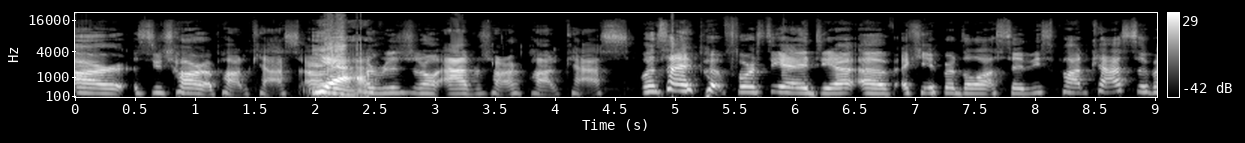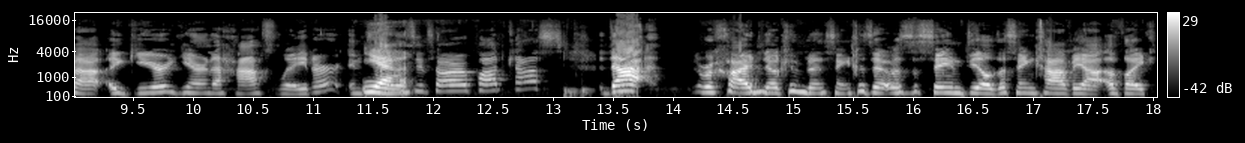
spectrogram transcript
our Zutara podcast, our Yeah. original Avatar podcast. Once I put forth the idea of a Keeper of the Lost Cities podcast about a year, year and a half later into Yeah. the Zutara podcast, that required no convincing because it was the same deal, the same caveat of like,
